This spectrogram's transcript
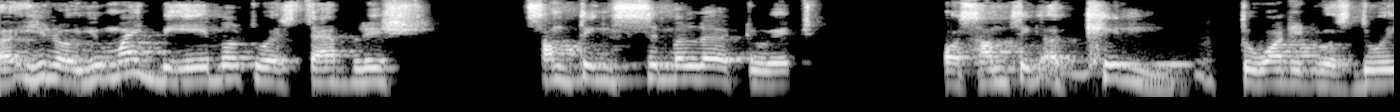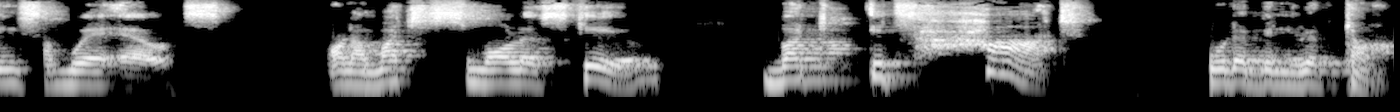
uh, you know, you might be able to establish something similar to it or something akin to what it was doing somewhere else on a much smaller scale, but its heart would have been ripped out.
